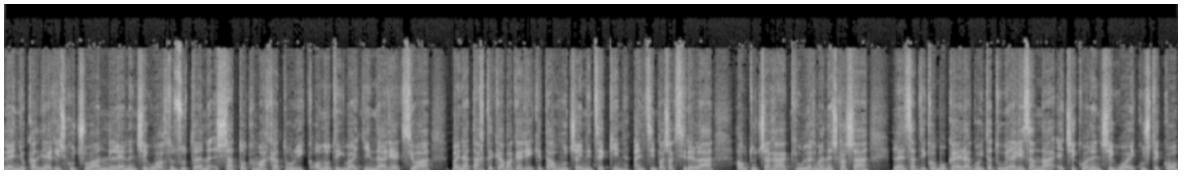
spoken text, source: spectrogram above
lehen jokaldia erriskutsuan, lehen entxegu hartu zuten satok markaturik. Ondotik bai, jinda reakzioa, baina tarteka bakarrik eta uhutsa initzekin. Aintzipasak zirela, aututxarrak, ulermen eskasa, lehen zatiko bukaera goitatu behar izan da, etxekoen entxegua ikusteko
